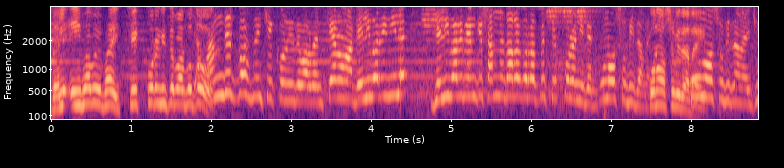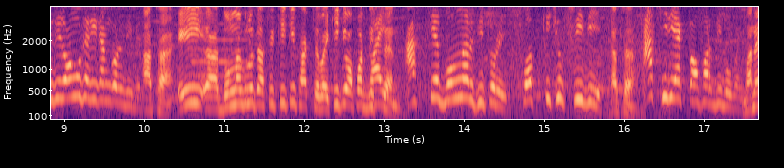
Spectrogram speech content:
তাহলে এইভাবে ভাই চেক করে নিতে পারব তো? হান্ড্রেড পার্সেন্ট চেক করে নিতে পারবেন। কেন না ডেলিভারি নিলে ডেলিভারি ম্যানকে সামনে দাঁড়া করে আপনি চেক করে নেবেন কোনো অসুবিধা নাই। কোনো অসুবিধা নাই। কোনো অসুবিধা নাই যদি রং উঠে রিটার্ন করে দিবেন। আচ্ছা এই দোলনাগুলোতে আজকে কি কি থাকছে ভাই? কি কি অফার দিচ্ছেন? আজকে দোলনার ভিতরে সবকিছু ফ্রি দিয়ে আচ্ছা। আখিরি একটা অফার দিব ভাই। মানে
